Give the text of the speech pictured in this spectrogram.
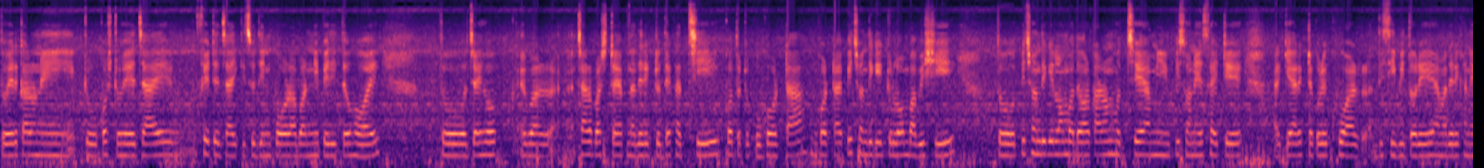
তো এর কারণে একটু কষ্ট হয়ে যায়, ফেটে যায় কিছুদিন পর আবার নেপে দিতে হয়। তো যাই হোক, এবার চারপাশটায় আপনাদের একটু দেখাচ্ছি কতটুকু ঘরটা। ঘরটা পিছন দিকে একটু লম্বা বেশি। তো পিছন দিকে লম্বা দেওয়ার কারণ হচ্ছে আমি পিছনের সাইডে আর কি আরেকটা করে খোয়ার দিছি ভিতরে। আমাদের এখানে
